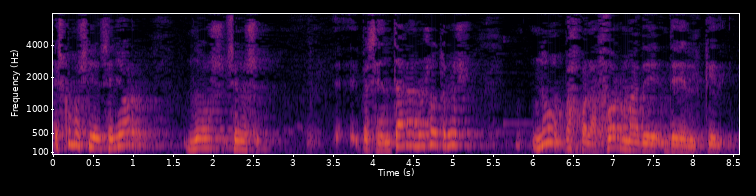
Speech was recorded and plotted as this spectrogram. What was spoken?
es como si el Señor se nos eh, presentara a nosotros no bajo la forma del que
